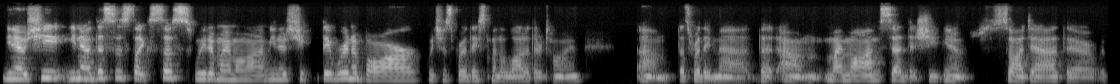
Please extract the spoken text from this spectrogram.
you know, she, you know, this is like so sweet of my mom. You know, she they were in a bar, which is where they spent a lot of their time. Um, that's where they met. But um, my mom said that she, you know, saw dad there with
